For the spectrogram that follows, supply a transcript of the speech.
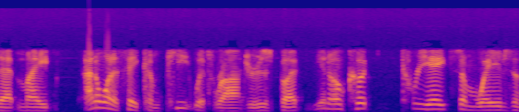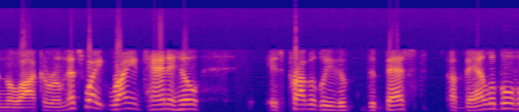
that might, I don't want to say compete with Rodgers, but you know could create some waves in the locker room. That's why Ryan Tannehill is probably the the best available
